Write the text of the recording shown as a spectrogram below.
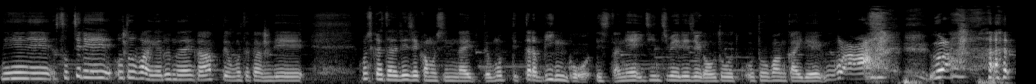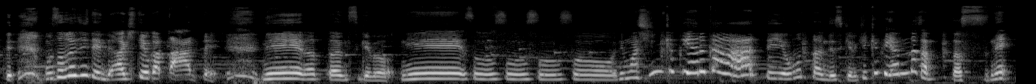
ね、そっちでオートバーやるんじゃないかなって思ってたんで、もしかしたらレジェかもしんないって思っていったらビンゴでしたね。1日目レジェがお,お当番会で、うわーうわーって、もうその時点で、あ、来てよかったって、ねえ、だったんですけど、ねえ、そうそうそうそう。で、まあ新曲やるかなって思ったんですけど、結局やんなかったっすね。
